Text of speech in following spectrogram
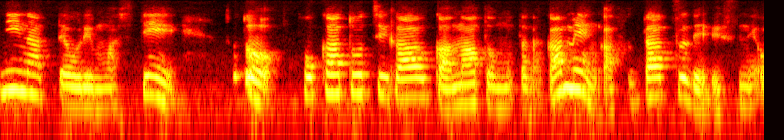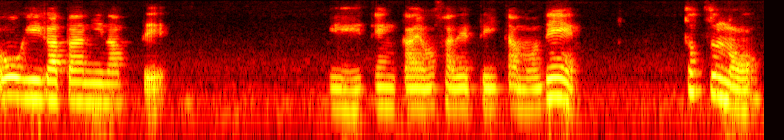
になっておりまして、ちょっと他と違うかなと思ったら画面が2つでですね、扇形になって、えー展開をされていたので、1つの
